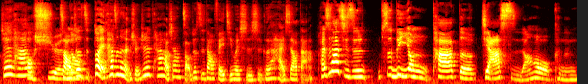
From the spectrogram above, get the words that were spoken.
就是他好悬，早就知，对他真的很悬，就是他好像早就知道飞机会失事，可是他还是要搭，还是他其实是利用他的假死，然后可能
